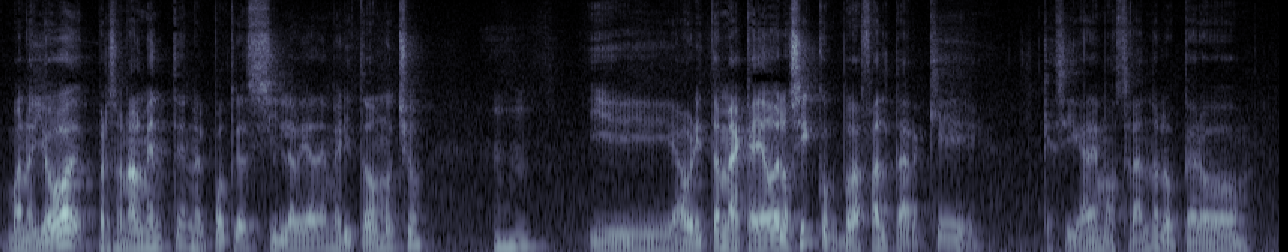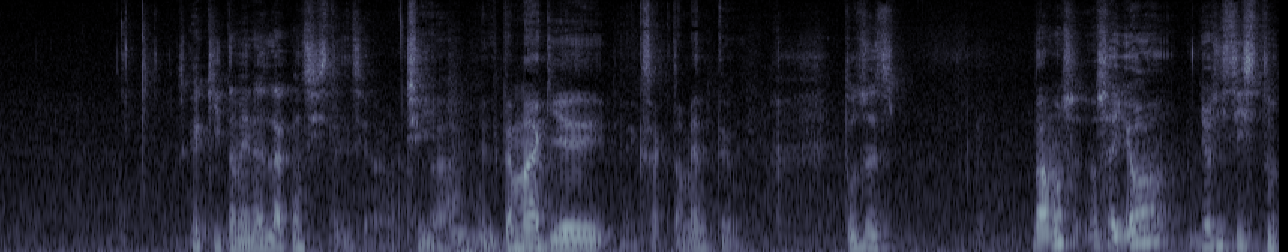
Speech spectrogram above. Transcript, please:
bueno, yo personalmente en el podcast sí le había demeritado mucho. Y ahorita me ha callado el hocico. Va a faltar que, que siga demostrándolo, pero Es que aquí también es la consistencia, ¿verdad? sí, O sea, el tema aquí exactamente, güey. Entonces, vamos, o sea, yo, yo insisto,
